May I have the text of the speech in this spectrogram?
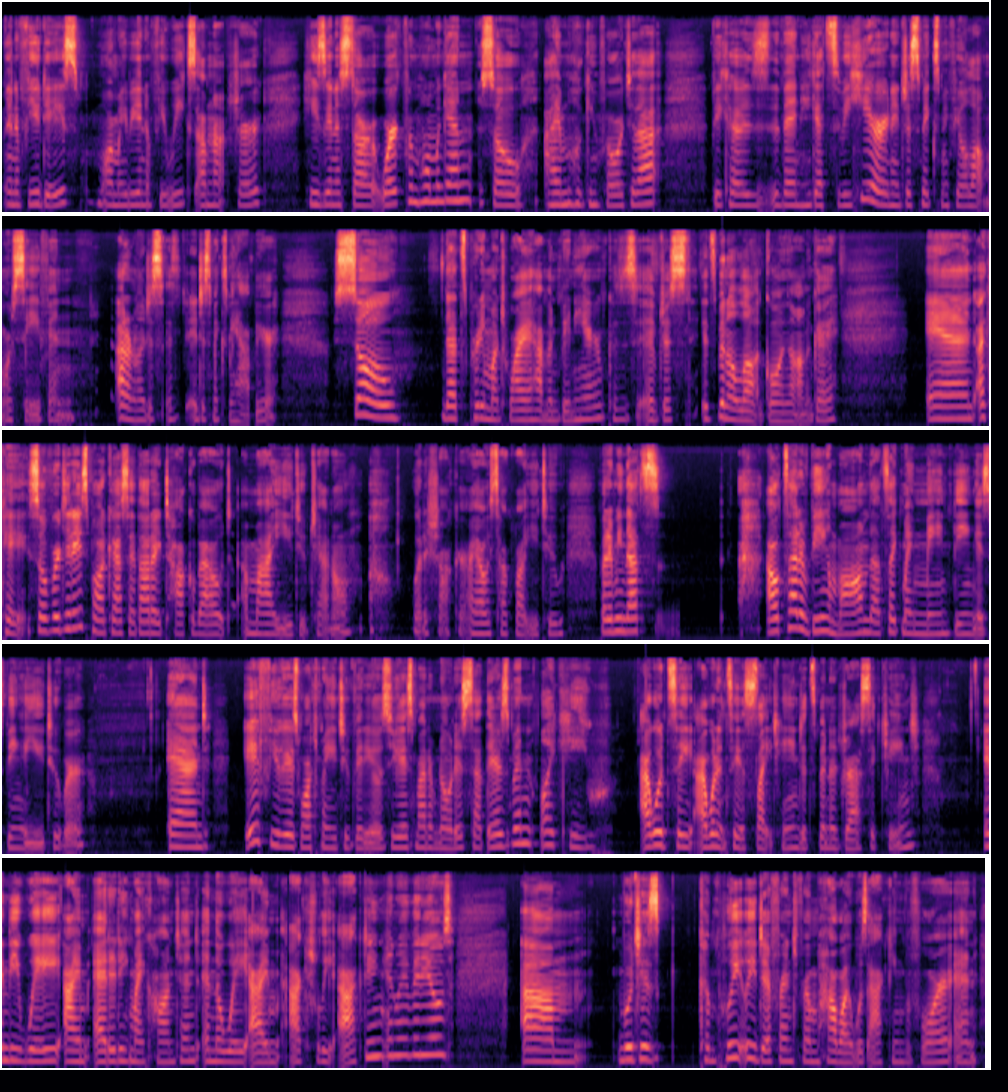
in a few days, or maybe in a few weeks, I'm not sure, he's going to start work from home again. So I'm looking forward to that because then he gets to be here and it just makes me feel a lot more safe. And I don't know, it just, it just makes me happier. So that's pretty much why I haven't been here because it just, it's been a lot going on. Okay. And okay, so for today's podcast, I thought I'd talk about my YouTube channel. What a shocker. I always talk about YouTube. But I mean, that's outside of being a mom, that's like my main thing is being a YouTuber. And if you guys watch my YouTube videos, you guys might have noticed that there's been like a, I would say, I wouldn't say a slight change, it's been a drastic change in the way I'm editing my content and the way I'm actually acting in my videos, um, which is completely different from how I was acting before. And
